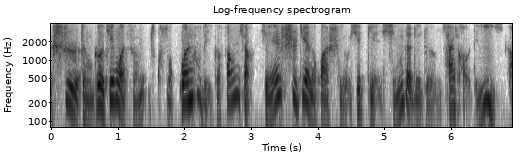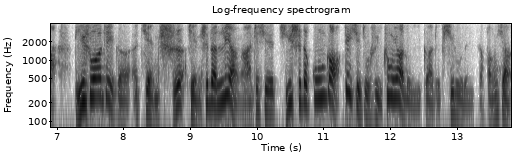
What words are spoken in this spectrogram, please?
是整个监管层所关注的一个方向。检验事件的话，是有一些典型的这种参考的意义啊，比如说这个减持、减持的量啊，这些及时的公告，这些就是重要的一个这披露的一个方向。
